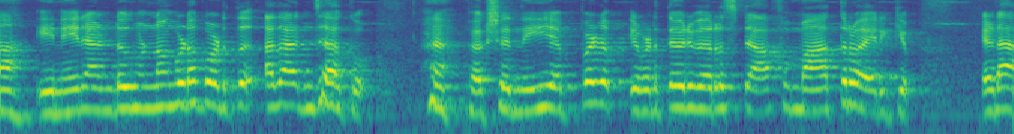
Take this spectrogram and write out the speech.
ആ ഇനി രണ്ടും ഗുണം കൂടെ കൊടുത്ത് അത് അഞ്ചാക്കും. പക്ഷെ നീ എപ്പോഴും ഇവിടുത്തെ ഒരു വെറും സ്റ്റാഫ് മാത്രമായിരിക്കും. എടാ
